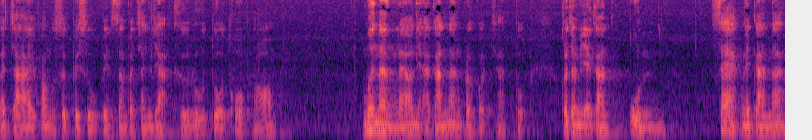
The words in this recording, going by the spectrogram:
กระจายความรู้สึกไปสู่เป็นสัมปชัญญะ คือรู้ตัวทั่วพร้อม เมื่อนั่งแล้วเนี่ยอาการนั่งปรากฏชัดปุ๊บก็จะมีอาการอุ่นแทรกในการนั่ง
